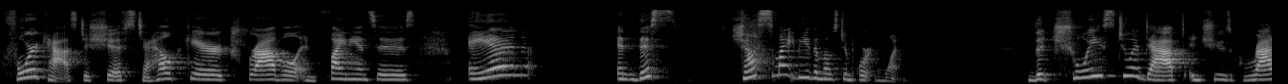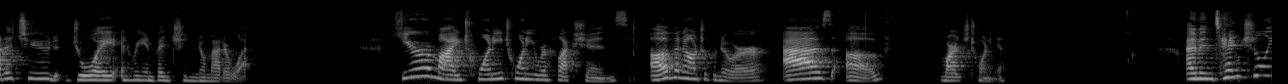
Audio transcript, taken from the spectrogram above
forecast to shifts to healthcare, travel, and finances, and and this just might be the most important one the choice to adapt and choose gratitude, joy, and reinvention no matter what. Here are my 2020 reflections of an entrepreneur as of March 20th. I'm intentionally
